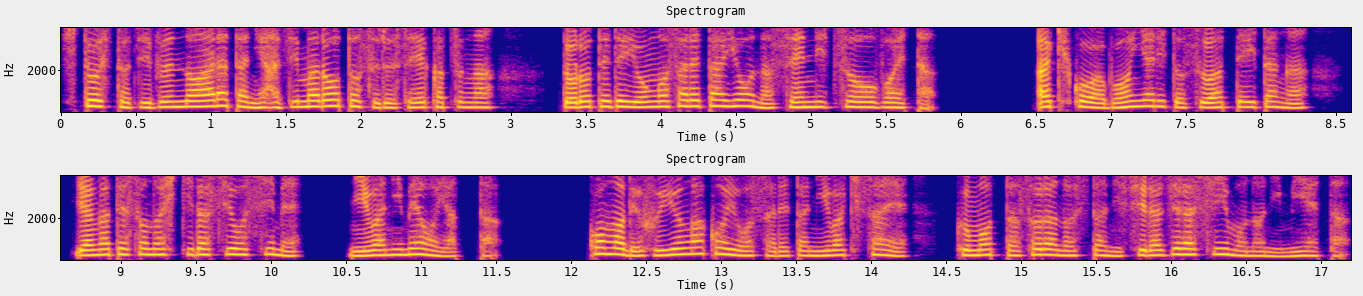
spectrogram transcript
ひとしと自分の新たに始まろうとする生活が泥手で汚されたような旋律を覚えた。明子はぼんやりと座っていたが、やがてその引き出しを閉め、庭に目をやった。菰で冬囲いをされた庭木さえ曇った空の下に白々しいものに見えた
